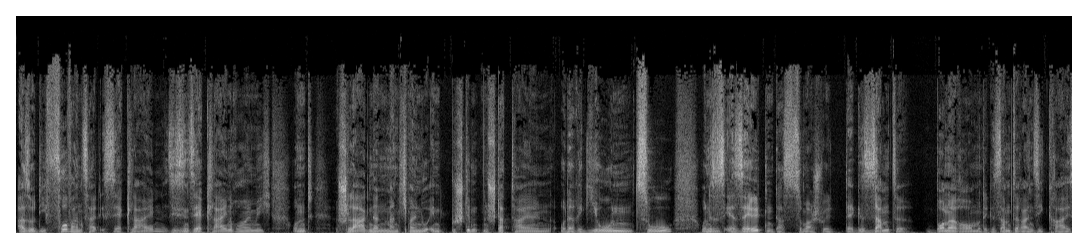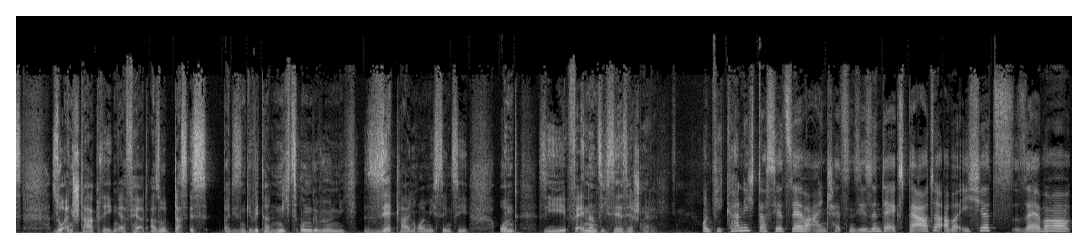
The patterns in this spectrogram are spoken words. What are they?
Also die Vorwarnzeit ist sehr klein, sie sind sehr kleinräumig und schlagen dann manchmal nur in bestimmten Stadtteilen oder Regionen zu. Und es ist eher selten, dass zum Beispiel der gesamte Bonner Raum und der gesamte Rhein-Sieg-Kreis so ein Starkregen erfährt. Also das ist bei diesen Gewittern nichts ungewöhnlich, sehr kleinräumig sind sie und sie verändern sich sehr, sehr schnell. Und wie kann ich das jetzt selber einschätzen? Sie sind der Experte, aber ich jetzt selber,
